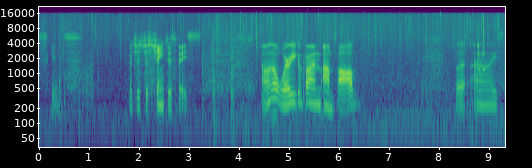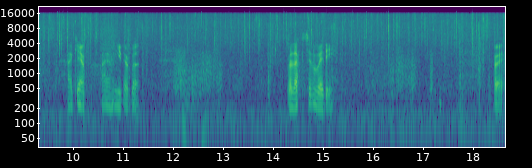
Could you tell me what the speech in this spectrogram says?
skins. Which is just change his face. I don't know where you can find um, Bob. But he's, I can't find him either, but. Productive ready. Alright,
